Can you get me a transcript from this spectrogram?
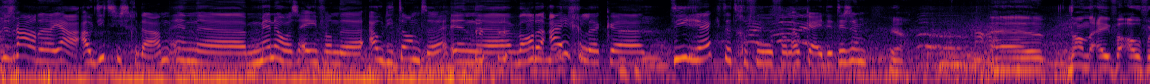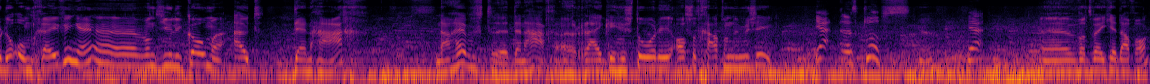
Dus we hadden ja, audities gedaan en eh, Menno was een van de auditanten. En we hadden eigenlijk direct het gevoel van oké, dit is hem. Ja. Dan even over de omgeving, hè? Want jullie komen uit Den Haag. Nou heeft eh, Den Haag een rijke historie als het gaat om de muziek. Ja, dat klopt. Ja. Eh, wat weet jij daarvan?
